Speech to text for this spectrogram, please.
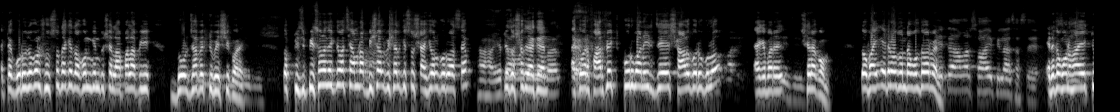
একটা গরু যখন সুস্থ থাকে তখন কিন্তু সে লাপালাপি দৌড়ঝাঁপ একটু বেশি করে। তো পিছ- পিছনে দেখতে পাচ্ছি আমরা বিশাল বিশাল কিছু শাহিওল গরু আছে। হ্যাঁ, হ্যাঁ, দর্শক দেখেন একেবারে পারফেক্ট কুরবানির যে ষাড় গরুগুলো একেবারে। সেরকম। তো ভাই এটার ওজনটা বলতে পারবেন? এটা আমার ছয় প্লাস আছে। এটা তো মনে হয় একটু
